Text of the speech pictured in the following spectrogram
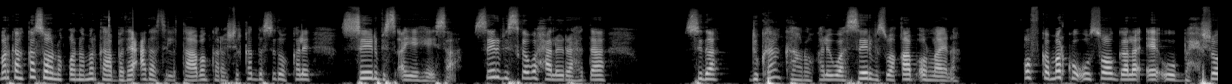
Markaan ka soo noqono markaa badeecadaasi la taaban karo shirkadda sidoo kale service ayay haysaa. Serviceka waxaa la yidhaahdaa sida dukaankan oo kale waa service waa qaab online ah. Qofka marka uu soo galo ee uu baxsho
